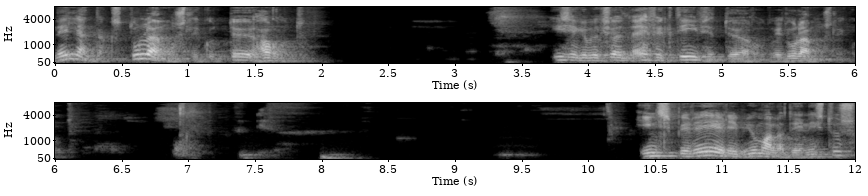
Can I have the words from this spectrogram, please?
neljandaks, tulemuslikud tööharud. isegi võiks öelda efektiivsed tööharud või tulemuslikud. inspireeriv jumalateenistus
